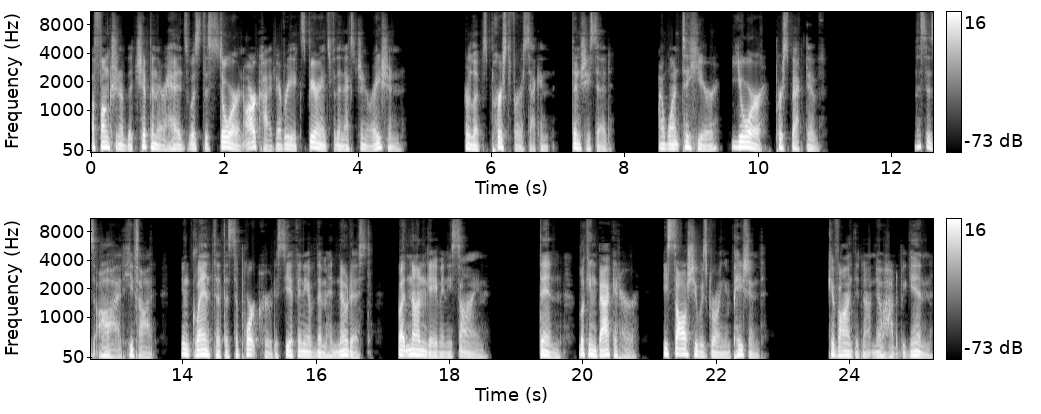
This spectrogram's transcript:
A function of the chip in their heads was to store and archive every experience for the next generation. Her lips pursed for a second, then she said, I want to hear your perspective. This is odd, he thought, and glanced at the support crew to see if any of them had noticed, but none gave any sign. Then, looking back at her, he saw she was growing impatient. Kehvan did not know how to begin,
